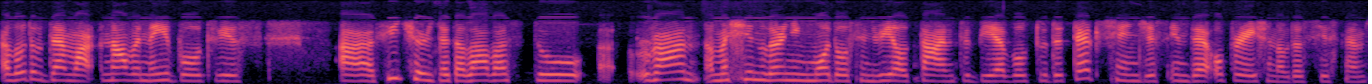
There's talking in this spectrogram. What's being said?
a lot of them are now enabled with uh, features that allow us to uh, run machine learning models in real time to be able to detect changes in the operation of those systems.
